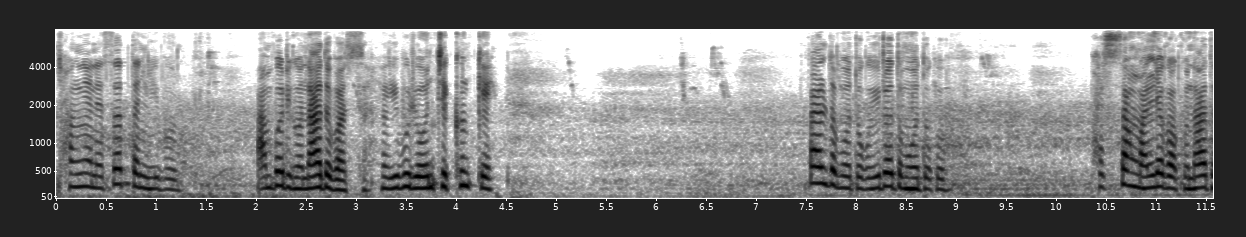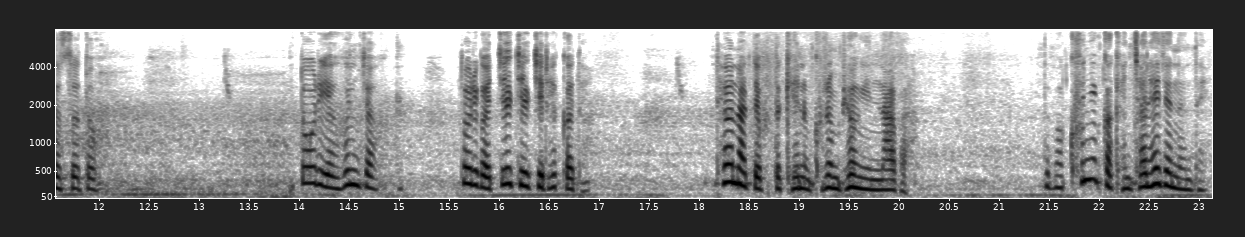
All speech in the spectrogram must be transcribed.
작년에 썼던 이불 안 버리고 놔둬봤어. 이불이 원체 큰게 빨도 못 오고 이러도 못 오고 바싹 말려갖고 놔뒀어도 또리의 흔적 또리가 찔찔찔 했거든. 태어날 때부터 걔는 그런 병이 있나 봐. 근데 막 크니까 괜찮아졌는데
